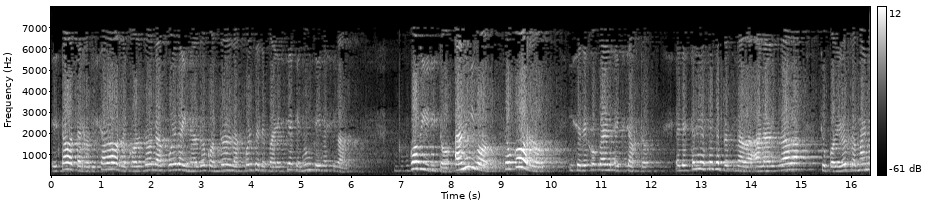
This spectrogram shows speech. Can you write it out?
Estaba aterrorizado, recordó la cueva y nadó con todas las fuerzas, le parecía que nunca iba a llegar. Gobi gritó, amigos, socorro, y se dejó caer exhausto. El extraño ser se aproximaba, alargaba su poderosa mano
